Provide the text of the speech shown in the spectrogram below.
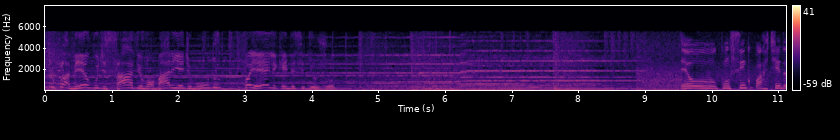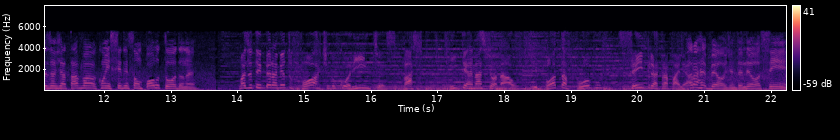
Contra o Flamengo de Sávio, Romário e Edmundo, foi ele quem decidiu o jogo. Eu, com cinco partidas, eu já estava conhecido em São Paulo todo, né? Mas o temperamento forte no Corinthians, Vasco, Internacional e Botafogo sempre atrapalhava. Era rebelde, entendeu? Assim,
